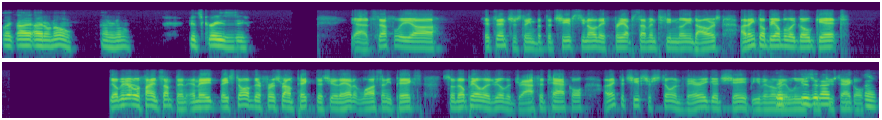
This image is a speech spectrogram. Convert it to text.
Like I, I don't know. I don't know. It's crazy. yeah, it's definitely uh it's interesting, but the Chiefs, you know, they free up seventeen million dollars. I think they'll be able to go get. They'll be able to find something, and they they still have their first round pick this year. They haven't lost any picks, so they'll be able to be able to draft a tackle. I think the Chiefs are still in very good shape, even though they, They lose their two tackles. defense.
